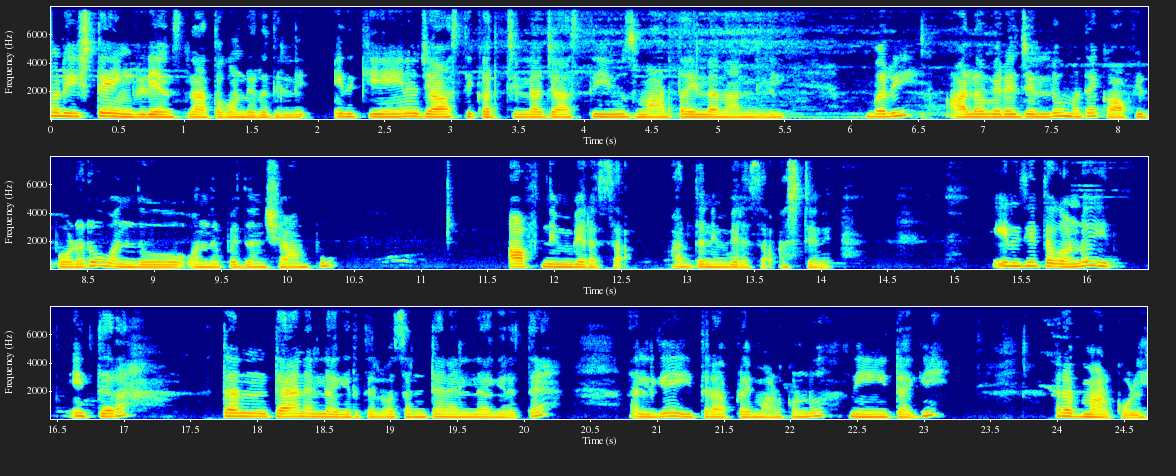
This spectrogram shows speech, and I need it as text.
ನೋಡಿ, ಇಷ್ಟೇ ಇಂಗ್ರೀಡಿಯೆಂಟ್ಸ್ನ ತೊಗೊಂಡಿರೋದಿಲ್ಲಿ. ಇದಕ್ಕೇನು ಜಾಸ್ತಿ ಖರ್ಚಿಲ್ಲ, ಜಾಸ್ತಿ ಯೂಸ್ ಮಾಡ್ತಾ ಇಲ್ಲ ನಾನಿಲ್ಲಿ. ಬರೀ ಆಲೋವೆರಾ ಜೆಲ್ಲು ಮತ್ತು ಕಾಫಿ ಪೌಡರು, ಒಂದು ಒಂದು ರೂಪಾಯ್ದು ಒಂದು ಶಾಂಪು ಹಾಫ್ ನಿಂಬೆ ರಸ, ಅರ್ಧ ನಿಂಬೆ ರಸ ಅಷ್ಟೇ ಈ ರೀತಿ ತೊಗೊಂಡು ಈ ಈ ಥರ ಟನ್ ಟ್ಯಾನ್ ಎಲ್ಲ ಆಗಿರುತ್ತೆ ಅಲ್ವಾ ಸನ್ ಟ್ಯಾನ್ ಎಲ್ಲ ಆಗಿರುತ್ತೆ. ಅಲ್ಲಿಗೆ ಈ ಥರ ಅಪ್ಲೈ ಮಾಡಿಕೊಂಡು ನೀಟಾಗಿ ರಬ್ ಮಾಡ್ಕೊಳ್ಳಿ.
